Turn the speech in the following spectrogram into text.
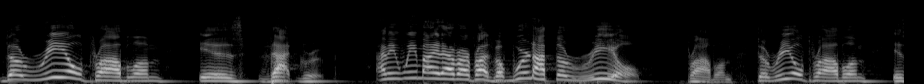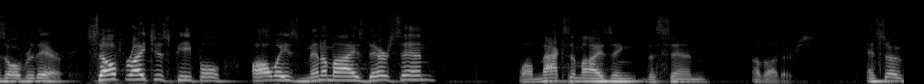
The real problem is that group. I mean, we might have our problems, but we're not the real problem. The real problem is over there. Self righteous people always minimize their sin while maximizing the sin of others. And so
